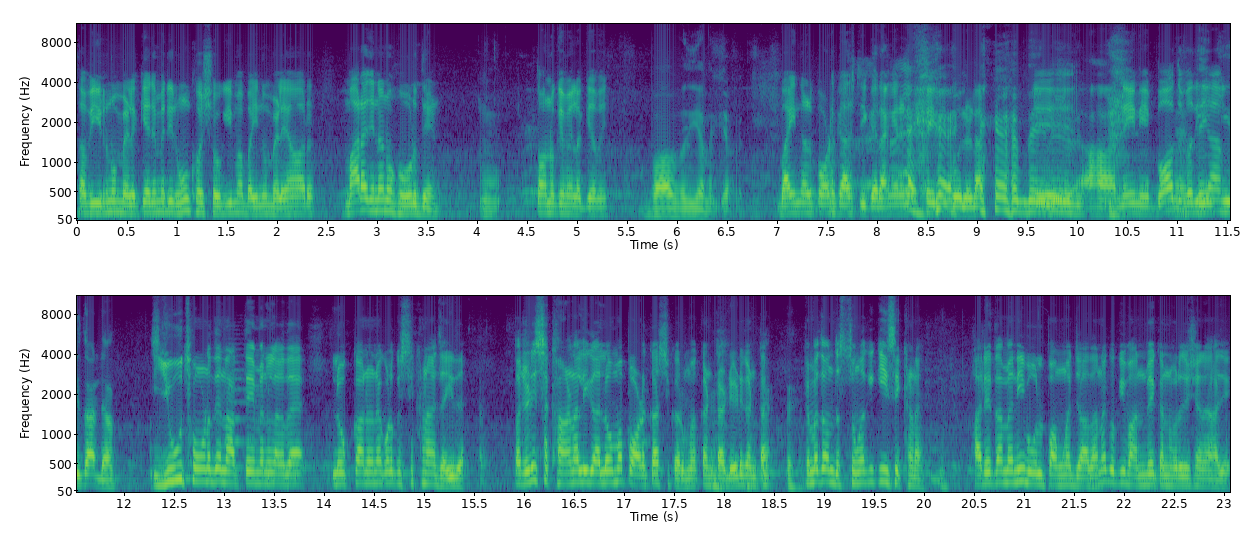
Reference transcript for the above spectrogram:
ਤਾਂ ਵੀਰ ਨੂੰ ਮਿਲ ਕੇ ਅੱਜ ਮੇਰੀ ਰੂਹ ਖੁਸ਼ ਹੋ ਗਈ ਮੈਂ ਬਾਈ ਨੂੰ ਮਿਲਿਆ ਔਰ ਮਹਾਰਾਜ ਇਹਨਾਂ ਨੂੰ ਹੋਰ ਦੇਣ। ਤੁਹਾਨੂੰ ਕਿਵੇਂ ਲੱਗਿਆ ਬਾਈ? ਬਹੁਤ ਵਧੀਆ ਲੱਗਿਆ ਬਾਈ ਨਾਲ ਪੋਡਕਾਸਟ ਹੀ ਕਰਾਂਗੇ ਇਹਨਾਂ ਨੇ ਇੱਥੇ ਹੀ ਨਹੀਂ ਬੋਲਣਾ। ਤੇ ਹਾਂ ਨਹੀਂ ਨਹੀਂ ਬਹੁਤ ਵਧੀਆ ਥੈਂਕ ਯੂ ਤੁਹਾਡਾ। ਯੂਥ ਹੋਣ ਦੇ ਨਾਤੇ ਮੈਨੂੰ ਲੱਗਦਾ ਲੋਕਾਂ ਨੂੰ ਇਹਨਾਂ ਕੋਲ ਕੁਝ ਸਿੱਖਣਾ ਚਾਹੀਦਾ। ਪਰ ਜਿਹੜੀ ਸਿਖਾਉਣ ਵਾਲੀ ਗੱਲ ਉਹ ਮੈਂ ਪੋਡਕਾਸਟ ਕਰੂੰਗਾ ਘੰਟਾ ਡੇਢ ਘੰਟਾ। ਫਿਰ ਮੈਂ ਤੁਹਾਨੂੰ ਦੱਸੂਗਾ ਕਿ ਕੀ ਸਿੱਖਣਾ ਹਜੇ ਤਾਂ ਮੈਂ ਨਹੀਂ ਬੋਲ ਪਾਉਂਗਾ ਜ਼ਿਆਦਾ ਨਾ ਕਿਉਂਕਿ ਵਨ ਵੇ ਕਨਵਰਸੇਸ਼ਨ ਹੈ ਹਜੇ।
